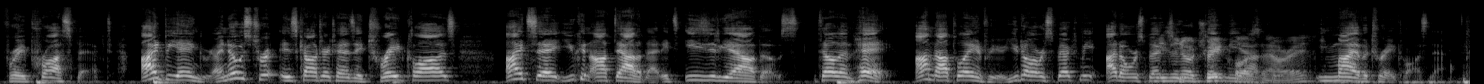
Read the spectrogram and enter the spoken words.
for a prospect. I'd be angry. I know his, tra- his contract has a trade clause. I'd say you can opt out of that. It's easy to get out of those. Tell them, hey, I'm not playing for you. You don't respect me. I don't respect you. He's you. a no trade me clause now, right? He might have a trade clause now.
